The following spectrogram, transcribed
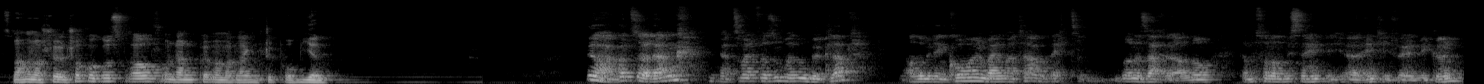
Jetzt machen wir noch schön Schokoguss drauf und dann können wir mal gleich ein Stück probieren. Ja, Gott sei Dank, der zweite Versuch hat nun geklappt. Also mit den Kohlen beim Atar ist echt so eine Sache. Also da muss man noch ein bisschen Händchen, äh, Händchen für entwickeln.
